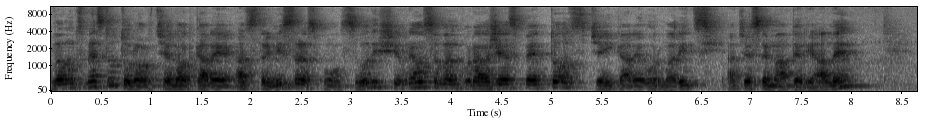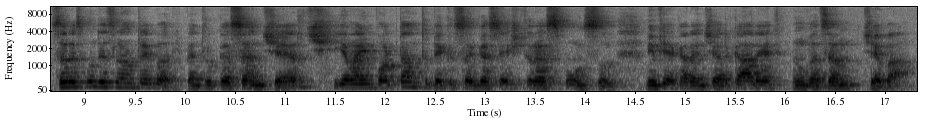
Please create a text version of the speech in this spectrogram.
Vă mulțumesc tuturor celor care ați trimis răspunsuri și vreau să vă încurajez pe toți cei care urmăriți aceste materiale să răspundeți la întrebări. Pentru că să încerci e mai important decât să găsești răspunsul. Din fiecare încercare învățăm ceva.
